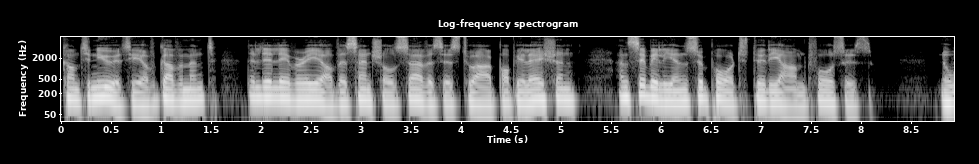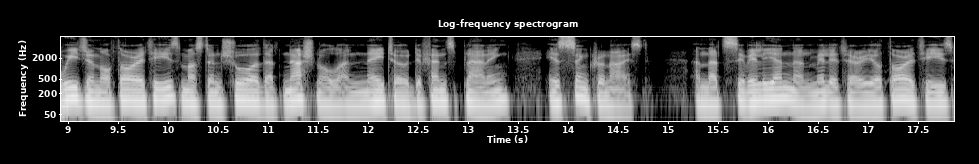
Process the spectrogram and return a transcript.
continuity of government, the delivery of essential services to our population, and civilian support to the armed forces. Norwegian authorities must ensure that national and NATO defense planning is synchronized and that civilian and military authorities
